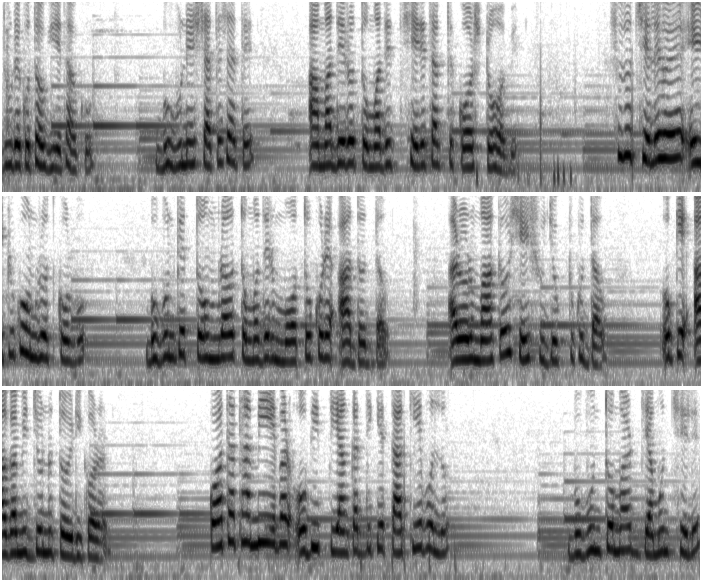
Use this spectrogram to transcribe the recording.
দূরে কোথাও গিয়ে থাকো। বুবুনের সাথে সাথে আমাদেরও তোমাদের ছেড়ে থাকতে কষ্ট হবে। শুধু ছেলে হয়ে এইটুকু অনুরোধ করব। বুবুনকে তোমরাও তোমাদের মতো করে আদর দাও আর ওর মাকেও সেই সুযোগটুকু দাও, ওকে আগামীর জন্য তৈরি করার। কথা থামিয়ে এবার অভি প্রিয়াঙ্কার দিকে তাকিয়ে বলল, বুবুন তোমার যেমন ছেলে,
